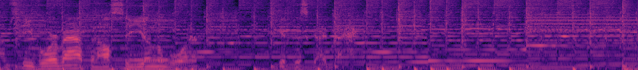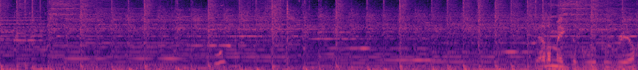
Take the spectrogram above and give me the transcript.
I'm Steve Horvath, and I'll see you in the water. Get this guy back. That'll make the blooper reel.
